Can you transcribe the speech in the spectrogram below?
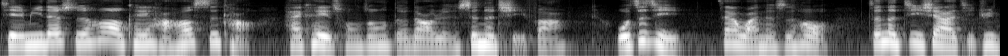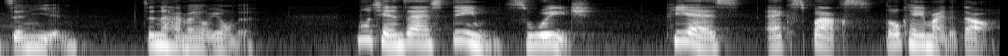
解谜的时候可以好好思考，还可以从中得到人生的启发。我自己在玩的时候，真的记下了几句箴言，真的还蛮有用的。目前在 Steam、Switch、PS、Xbox 都可以买得到，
